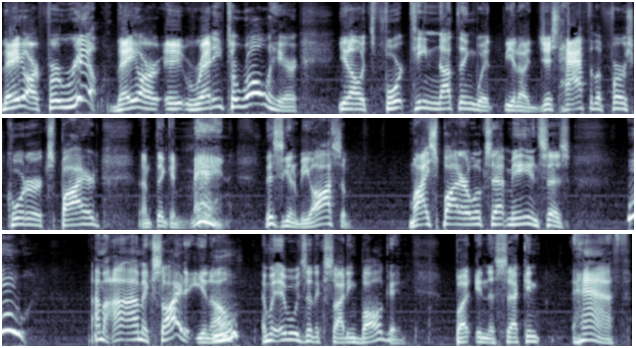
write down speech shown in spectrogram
They are for real. They are eh, ready to roll here. You know, it's 14 nothing with, you know, just half of the first quarter expired. I'm thinking, man, this is going to be awesome. My spotter looks at me and says, woo, I'm I'm excited, you know. Mm-hmm. I mean, it was an exciting ball game, but in the second half,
